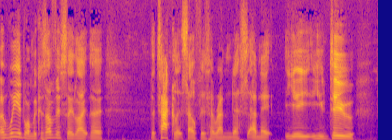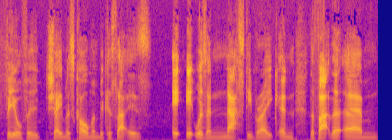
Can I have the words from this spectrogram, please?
a weird one because obviously like the the tackle itself is horrendous and it you you do feel for Seamus Coleman because that is it, it was a nasty break. And the fact that um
